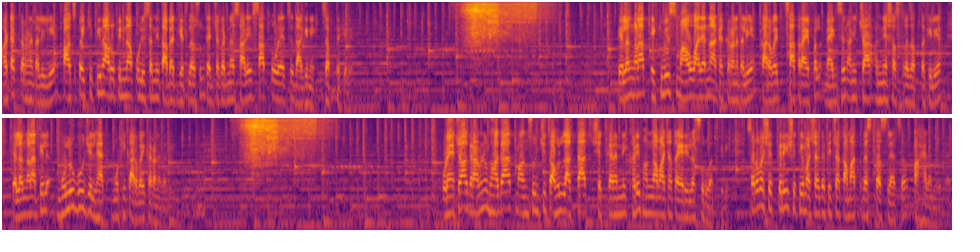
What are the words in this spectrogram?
अटक करण्यात आलेली आहे. पाचपैकी तीन आरोपींना पोलिसांनी ताब्यात घेतलं असून त्यांच्याकडनं साडेसात तोळ्याचे दागिने जप्त केले. तेलंगणात एकवीस माओवाद्यांना अटक करण्यात आली आहे. कारवाईत सात रायफल मॅगझिन आणि चार अन्य शस्त्र जप्त केली आहेत. तेलंगणातील मुलुगू जिल्ह्यात मोठी कारवाई करण्यात आली. पुण्याच्या ग्रामीण भागात मान्सूनची चाहूल लागताच शेतकऱ्यांनी खरीप हंगामाच्या तयारीला सुरुवात केली. सर्व शेतकरी शेती मशागतीच्या कामात व्यस्त असल्याचं पाहायला मिळत आहे.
